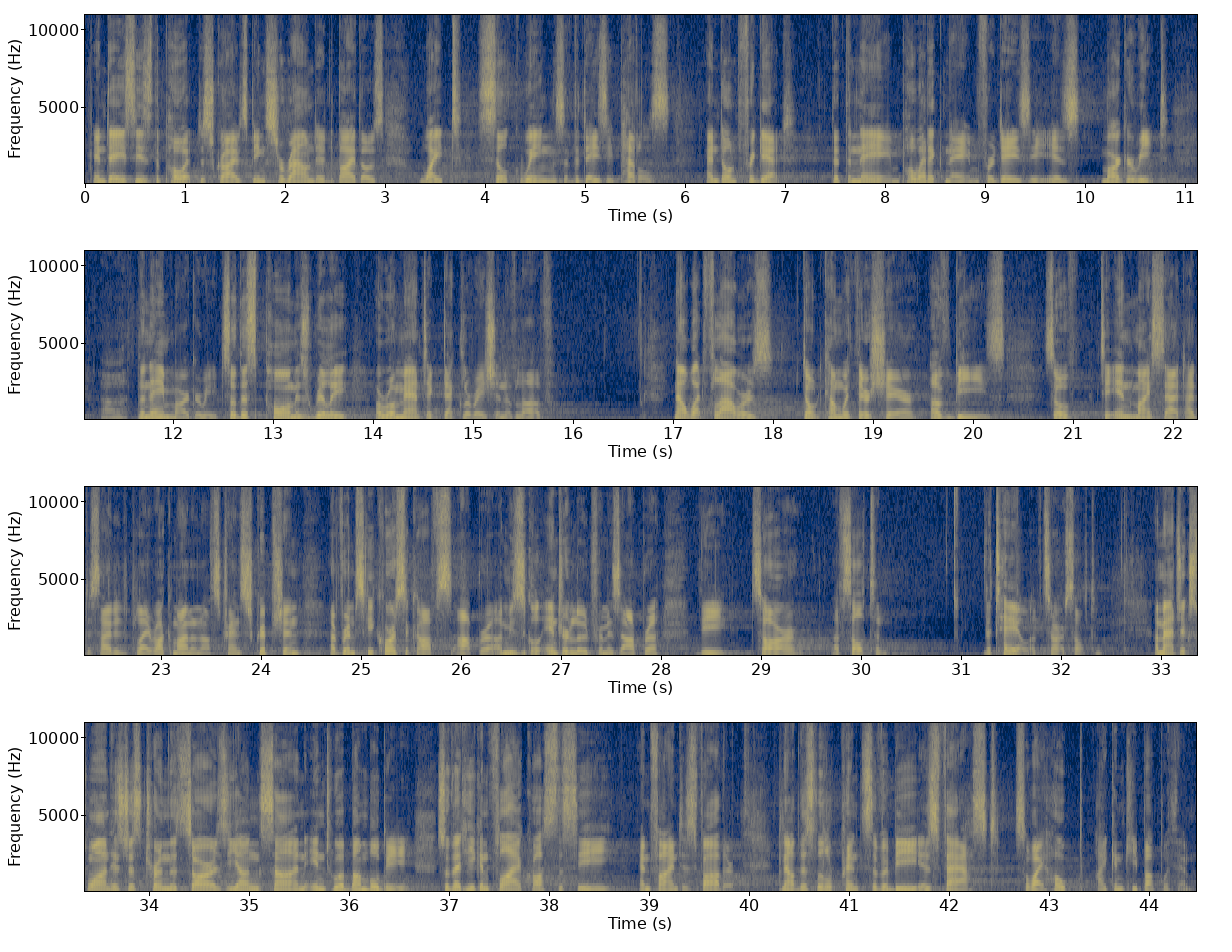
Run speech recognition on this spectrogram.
In Daisies, the poet describes being surrounded by those white silk wings of the daisy petals. And don't forget that the name, poetic name for Daisy is Marguerite, uh, the name Marguerite. So this poem is really a romantic declaration of love. Now, what flowers don't come with their share of bees? So to end my set, I decided to play Rachmaninoff's transcription of Rimsky-Korsakov's opera, a musical interlude from his opera, The Tsar of Sultan, The Tale of Tsar Sultan. A magic swan has just turned the Tsar's young son into a bumblebee so that he can fly across the sea and find his father. Now, this little prince of a bee is fast, so I hope I can keep up with him.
